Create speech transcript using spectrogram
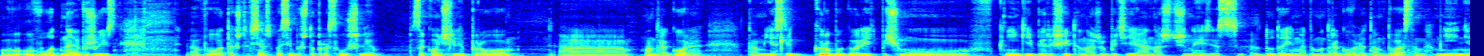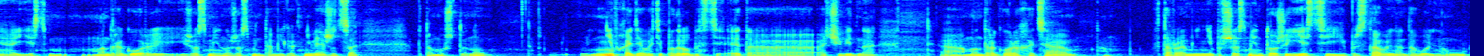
вводная в жизнь. Вот, так что всем спасибо, что прослушали, закончили про э, Мандрагоры. Там, если грубо говорить, почему в книге Берешит, она же Бытия, наш Дженезис, Дудаим это Мандрагоры, там два основных мнения, есть Мандрагоры и Жасмин, но Жасмин там никак не вяжется, потому что, ну, не входя в эти подробности, это, очевидно, а, Мандрагора, хотя там, второе мнение про Жасмин тоже есть и представлено довольно у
